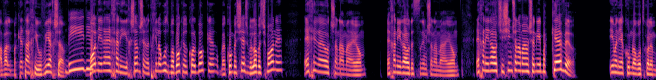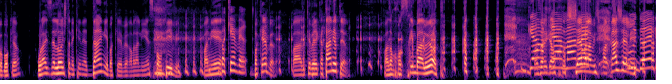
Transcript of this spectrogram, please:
אבל בקטע החיובי עכשיו. בדיוק. בוא נראה איך אני עכשיו, שאני מתחיל לרוץ בבוקר כל בוקר, ואקום בשש ולא בשמונה, איך ייראה עוד שנה מהיום? איך אני אראה עוד 20 שנה מהיום? איך אני אראה עוד 60 שנה מהיום שאני אהיה בקבר? אם אני אקום לרוץ כל יום בבוקר, אולי זה לא ישתנה כי אני עדיין אהיה בקבר, אבל אני אהיה ספורטיבי. ואני אהיה... בקבר. בקבר. ואז הקבר יהיה קטן יותר. ואז אנחנו חוסכים בעלויות. גם אחרי המוות, אז אני גם חושב על המשפחה שלי. הוא דואג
